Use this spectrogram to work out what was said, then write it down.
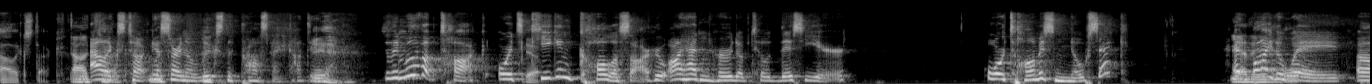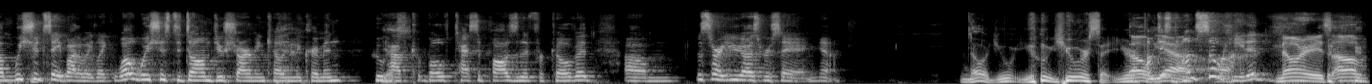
Alex Tuch. Alex, Alex Tuch. Tuch. Yeah, sorry, no, Luke's the prospect. God damn. Yeah. So they move up Tuch, or it's yeah. Keegan Kolesar, who I hadn't heard of till this year, or Thomas Nosek. Yeah, and by the way, um, we should say, by the way, like well wishes to Dom Ducharme and Kelly McCrimmon, who yes. have both tested positive for COVID. Um, sorry, you guys were saying, yeah. No, you you you were saying you're. Oh, I'm just, yeah. I'm so uh, heated. No worries. Um,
